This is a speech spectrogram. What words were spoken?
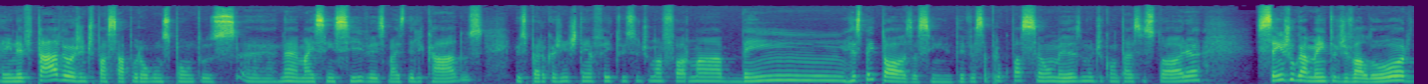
é inevitável a gente passar por alguns pontos é, né, mais sensíveis, mais delicados. Eu espero que a gente tenha feito isso de uma forma bem respeitosa, assim. Teve essa preocupação mesmo de contar essa história sem julgamento de valor,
